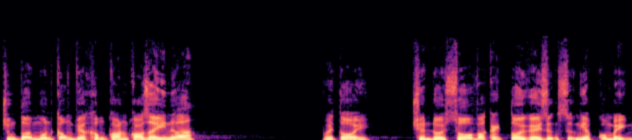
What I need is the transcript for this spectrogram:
chúng tôi muốn công việc không còn có giấy nữa. Với tôi, chuyển đổi số và cách tôi gây dựng sự nghiệp của mình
